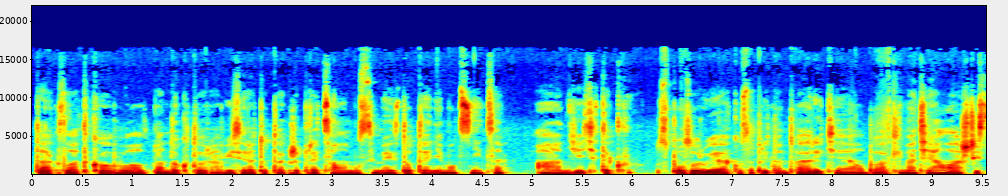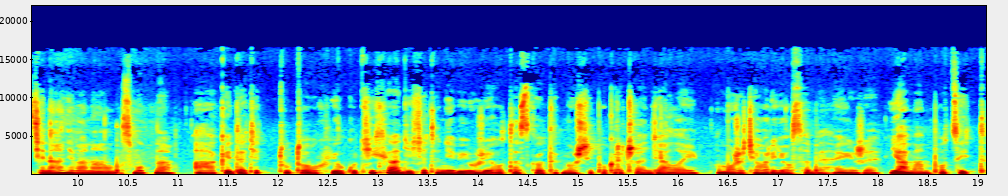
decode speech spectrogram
tak, Zlatko, volal pán doktor a vyzerá to tak, že predsa len musíme ísť do tej nemocnice. A dieťa tak spozoruje, ako sa pri tom tvárite, alebo aký máte hlas, či ste nahnevaná alebo smutná. A keď dáte túto chvíľku ticha a dieťa to nevyužije otázkou, tak môžete pokračovať ďalej a môžete hovoriť o sebe, hej, že ja mám pocit,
